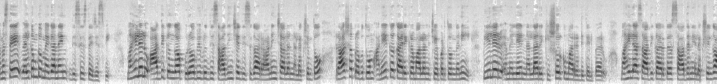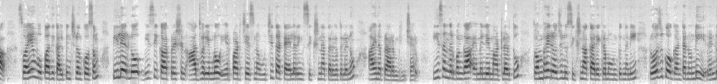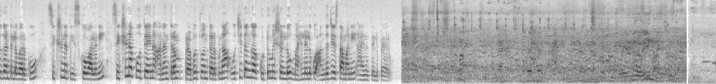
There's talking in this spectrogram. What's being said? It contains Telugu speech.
నమస్తే welcome to mega nine. This is Tejaswi. మహిళలు ఆర్థికంగా పురోభివృద్ధి సాధించే దిశగా రాణించాలన్న లక్ష్యంతో రాష్ట్ర ప్రభుత్వం అనేక కార్యక్రమాలను చేపడుతోందని పీలేరు ఎమ్మెల్యే నల్లారి కిషోర్ కుమార్ రెడ్డి తెలిపారు. మహిళా సాధికారత సాధనే లక్ష్యంగా స్వయం ఉపాధి కల్పించడం కోసం పీలేరులో బీసీ కార్పొరేషన్ ఆధ్వర్యంలో ఏర్పాటు చేసిన ఉచిత టైలరింగ్ శిక్షణ తరగతులను ఆయన ప్రారంభించారు. ఈ సందర్భంగా ఎమ్మెల్యే మాట్లాడుతూ తొంభై రోజులు శిక్షణా కార్యక్రమం ఉంటుందని రోజుకో గంట నుండి రెండు గంటల వరకు శిక్షణ తీసుకోవాలని శిక్షణ పూర్తయిన అనంతరం ప్రభుత్వం తరపున ఉచితంగా కుట్టు మిషన్లు మహిళలకు అందజేస్తామని ఆయన తెలిపారు.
